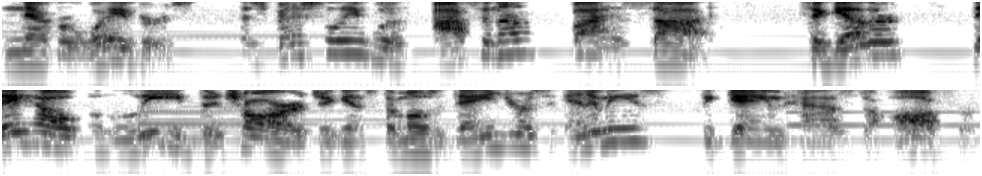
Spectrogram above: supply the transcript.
never wavers, especially with Asuna by his side. Together, they help lead the charge against the most dangerous enemies the game has to offer.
